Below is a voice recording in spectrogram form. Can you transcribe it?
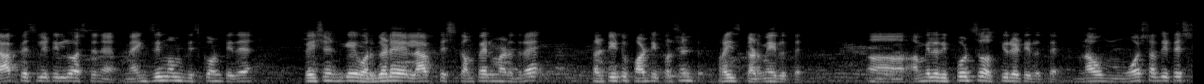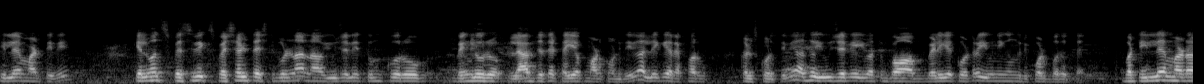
ಲ್ಯಾಬ್ ಫೆಸಿಲಿಟಿಲೂ ಅಷ್ಟೇ ಮ್ಯಾಕ್ಸಿಮಮ್ ಡಿಸ್ಕೌಂಟ್ ಇದೆ. ಪೇಷಂಟ್ಗೆ ಹೊರ್ಗಡೆ ಲ್ಯಾಬ್ ಟೆಸ್ಟ್ ಕಂಪೇರ್ ಮಾಡಿದ್ರೆ thirty to forty percent price ಕಡಿಮೆ ಇರುತ್ತೆ. ಆಮೇಲೆ ರಿಪೋರ್ಟ್ಸು ಅಕ್ಯುರೇಟ್ ಇರುತ್ತೆ. ನಾವು ಮೋಸ್ಟ್ ಆಫ್ ದಿ ಟೆಸ್ಟ್ ಇಲ್ಲೇ ಮಾಡ್ತೀವಿ. ಕೆಲವೊಂದು ಸ್ಪೆಸಿಫಿಕ್ ಸ್ಪೆಷಲ್ ಟೆಸ್ಟ್ಗಳನ್ನ ನಾವು ಯೂಶಲಿ ತುಮಕೂರು, ಬೆಂಗಳೂರು ಲ್ಯಾಬ್ ಜೊತೆ ಟೈ ಅಪ್ ಮಾಡ್ಕೊಂಡಿದ್ದೀವಿ ಅಲ್ಲಿಗೆ ರೆಫರ್ ಕಳ್ಸ್ಕೊಡ್ತೀವಿ. ಅದು ಯೂಶಲಿ ಇವತ್ತು ಬೆಳಿಗ್ಗೆ ಕೊಟ್ಟರೆ ಈವ್ನಿಂಗ್ ಹಂಗೆ ರಿಪೋರ್ಟ್ ಬರುತ್ತೆ. ಬಟ್ ಇಲ್ಲೇ ಮಾಡೋ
